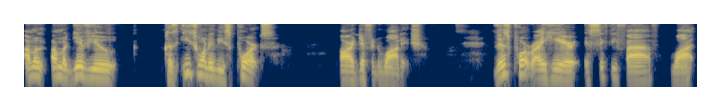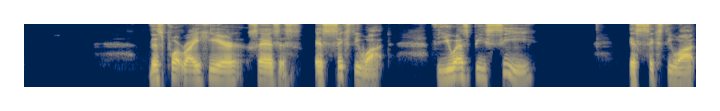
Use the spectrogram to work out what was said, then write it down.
I'm gonna, I'm gonna give you because each one of these ports are a different wattage. This port right here is 65 watt this port right here says it's, it's 60 watt. The USB-C is 60 watt,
